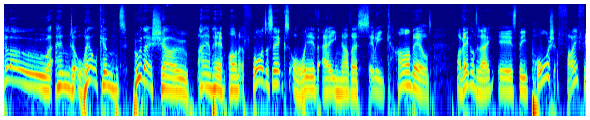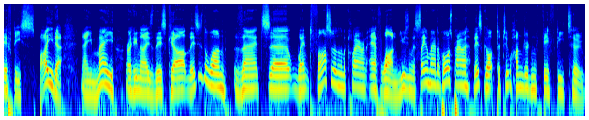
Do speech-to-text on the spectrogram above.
Hello and welcome to the show. I am here on Forza 6 with another silly car build. My vehicle today is the Porsche 550 Spyder. Now you may recognise this car. This is the one that uh, went faster than the McLaren F1. Using the same amount of horsepower, this got to 252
